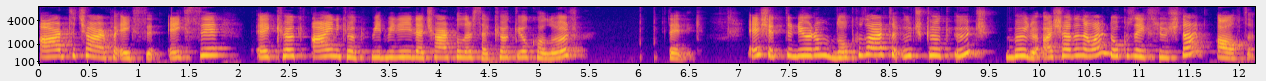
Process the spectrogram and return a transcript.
artı çarpı eksi. Eksi e, kök aynı kök birbiriyle çarpılırsa kök yok olur dedik. Eşittir diyorum 9 artı 3 kök 3 bölü aşağıda ne var? 9 eksi 3'ten 6.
